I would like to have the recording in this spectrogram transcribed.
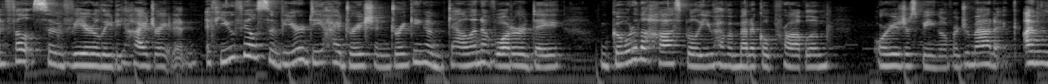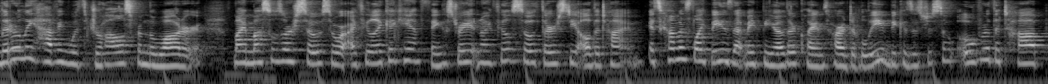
and felt severely dehydrated. If you feel severe dehydration drinking a gallon of water a day, go to the hospital, you have a medical problem or you're just being overdramatic. I'm literally having withdrawals from the water. My muscles are so sore, I feel like I can't think straight and I feel so thirsty all the time. It's comments like these that make the other claims hard to believe because it's just so over the top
